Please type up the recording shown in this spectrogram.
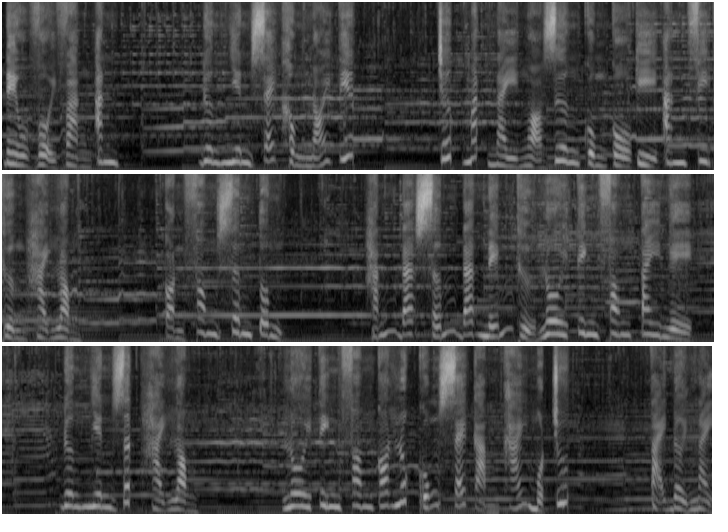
Đều vội vàng ăn. Đương nhiên sẽ không nói tiếp. Trước mắt này ngọ dương cùng cổ kỳ ăn phi thường hài lòng. Còn phong sơn tùng Hắn đã sớm đã nếm thử lôi tinh phong tay nghề. Đương nhiên rất hài lòng. Lôi tinh phong có lúc cũng sẽ cảm khái một chút. Tại đời này,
